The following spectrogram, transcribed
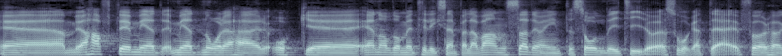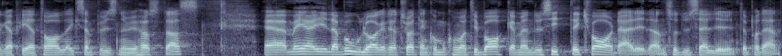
Ehm, jag har haft det med, med några här och eh, en av dem är till exempel Avanza där jag inte sålde i tid och jag såg att det eh, är för höga p-tal exempelvis nu i höstas. Ehm, men jag gillar bolaget, jag tror att den kommer komma tillbaka men du sitter kvar där i den så du säljer inte på den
